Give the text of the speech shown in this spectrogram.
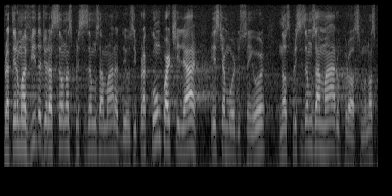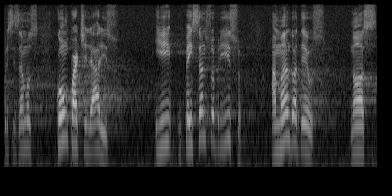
Para ter uma vida de oração, nós precisamos amar a Deus. E para compartilhar este amor do Senhor, nós precisamos amar o próximo, nós precisamos compartilhar isso. E pensando sobre isso, amando a Deus, nós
